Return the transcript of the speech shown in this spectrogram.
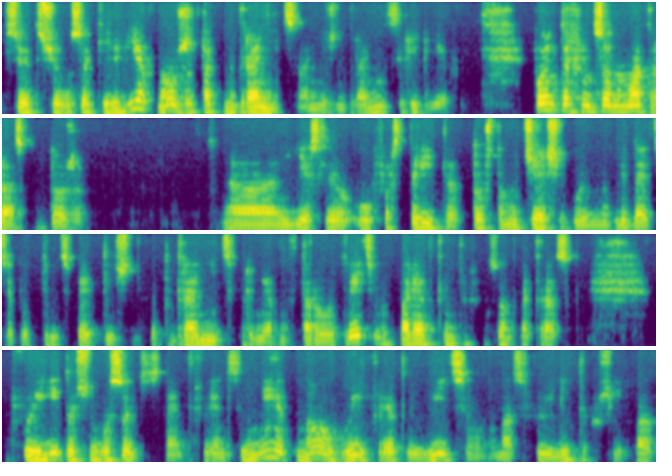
Все это еще высокий рельеф, но уже так на границе, на нижней границе рельефа. По интерференционным окраскам тоже. Э, если у фосфорита то, что мы чаще будем наблюдать, это 35 тысяч, это граница примерно второго-третьего порядка интерференционных окрасок, фаэлит очень высокие состояния интерференции имеет, но вы их вряд ли увидите. У нас фаэлитов шлифах,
